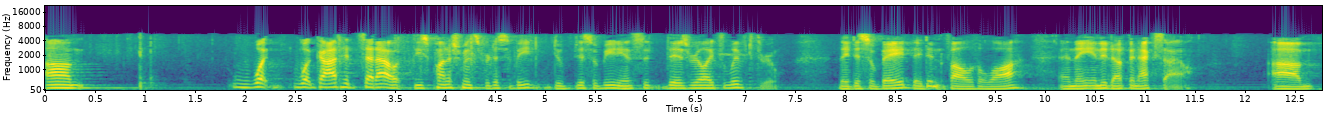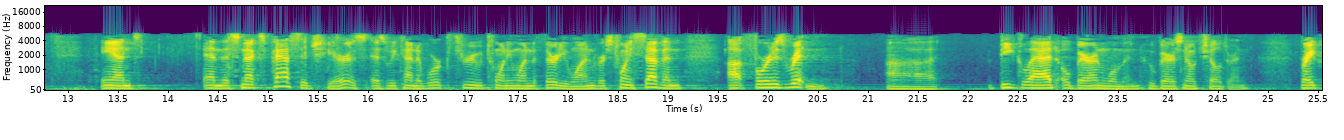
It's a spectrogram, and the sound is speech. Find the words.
um, what, what God had set out, these punishments for disobe- disobedience, the Israelites lived through. They disobeyed, they didn't follow the law, and they ended up in exile. Um, and and this next passage here, as, as, we kind of work through 21 to 31, verse 27, uh, for it is written, uh, be glad, O barren woman who bears no children. Break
